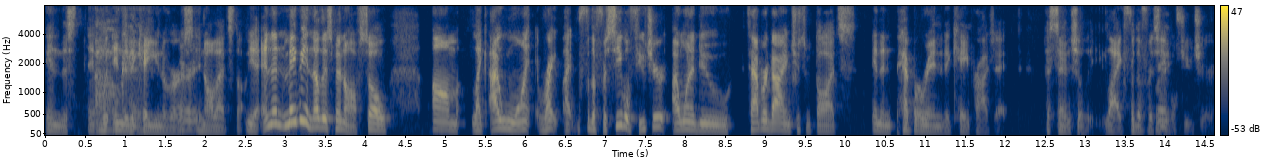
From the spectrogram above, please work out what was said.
in this in, Oh, in the decay universe Alright. and all that stuff. Yeah and then maybe another spin-off. So um like i want right like for the foreseeable future i want to do tap or die intrusive thoughts and then pepper in Decay project essentially like for the foreseeable future.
